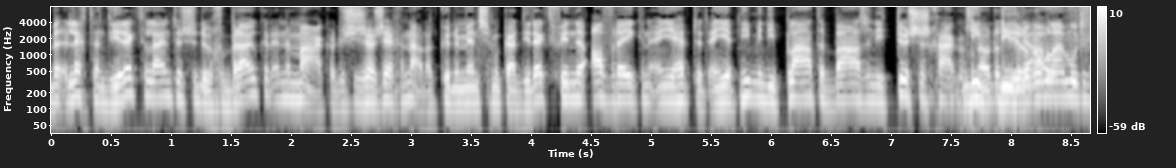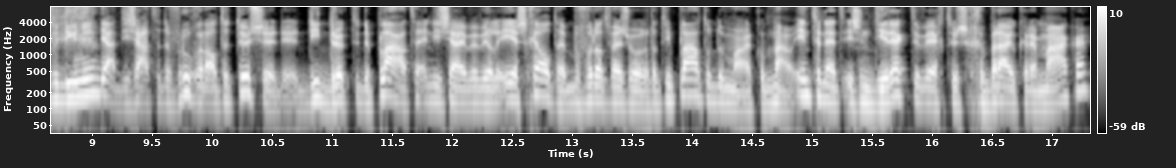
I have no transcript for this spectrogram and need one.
legt een directe lijn tussen de gebruiker en de maker. Dus je zou zeggen, nou, dan kunnen mensen elkaar direct vinden, afrekenen en je hebt het. En je hebt niet meer die platenbazen, die tussenschakels Die, nodig. die er de ook allemaal aan moeten verdienen. Ja, die zaten er vroeger altijd tussen. Die drukte de platen en die zei, we willen eerst geld hebben... voordat wij zorgen dat die plaat op de markt komt. Nou, internet is een directe weg tussen gebruiker en maker.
